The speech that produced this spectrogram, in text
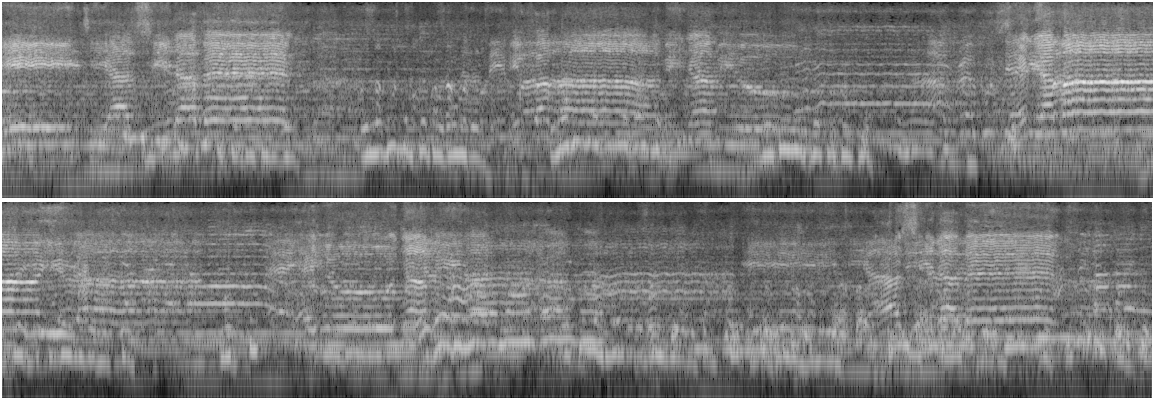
Eti asida bel Mifama binyamio Senyama yira Enyo nyami Eti asida bel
